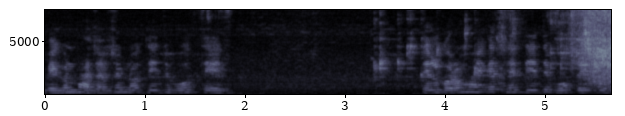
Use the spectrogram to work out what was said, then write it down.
বেগুন ভাজার জন্য দিয়ে দেবো তেল। তেল গরম হয়ে গেছে, দিয়ে দেবো বেগুন।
